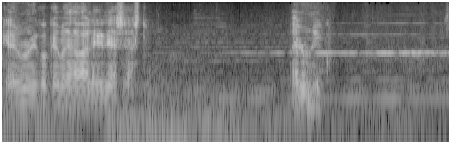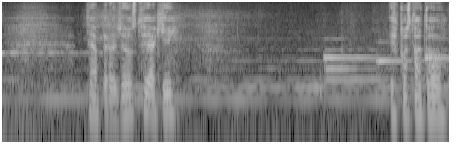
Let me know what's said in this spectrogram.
Que el único que me daba alegría seas tú. El único. Ya, pero yo estoy aquí. Dispuesto a todo.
